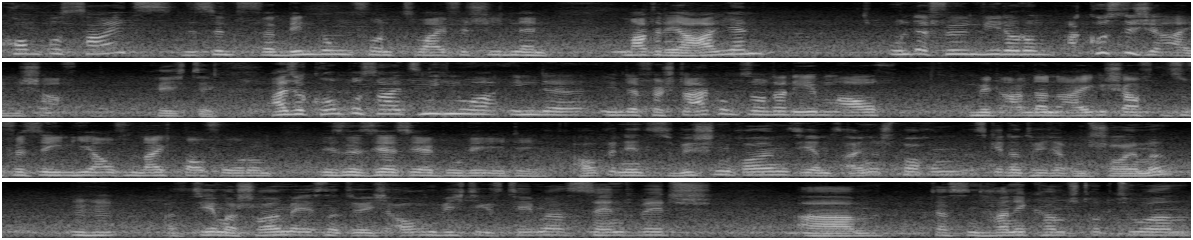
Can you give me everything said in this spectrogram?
Composites. Das sind Verbindungen von zwei verschiedenen Materialien und erfüllen wiederum akustische Eigenschaften. Richtig. Also Composites nicht nur in der, in der Verstärkung, sondern eben auch mit anderen Eigenschaften zu versehen. Hier auf dem Leichtbauforum ist eine sehr, sehr gute Idee. Auch in den Zwischenräumen, Sie haben es angesprochen, es geht natürlich auch um Schäume. Mhm. Also Thema Schäume ist natürlich auch ein wichtiges Thema. Sandwich, ähm, das sind Honeycomb-Strukturen,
